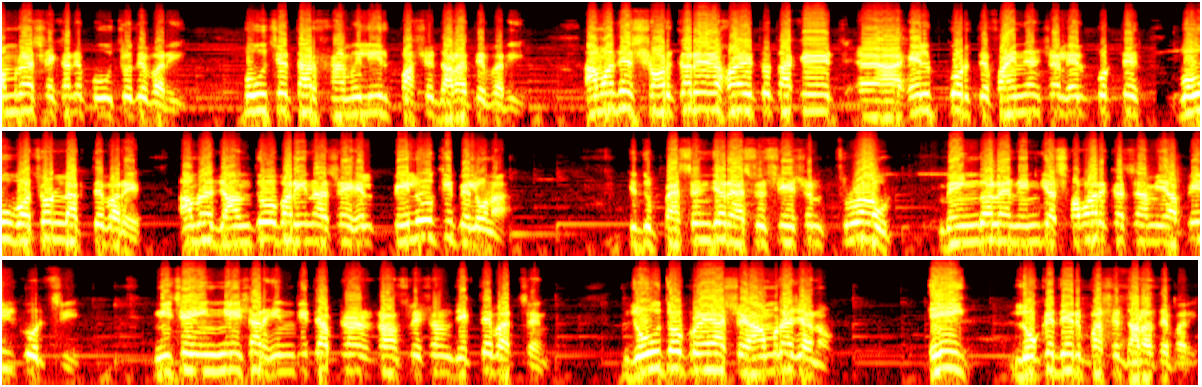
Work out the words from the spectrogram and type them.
আমরা সেখানে পৌঁছতে পারি, পৌঁছে তার ফ্যামিলির পাশে দাঁড়াতে পারি। আমাদের সরকারের হয়তো তাকে হেল্প করতে ফাইন্যান্সিয়াল হেল্প করতে বহু বছর লাগতে পারে আমরা জানতেও পারি না, সে হেল্প পেল কি পেল না। কিন্তু passenger association throughout Bengal and India সবার কাছে আমি আপিল করছি। নিচে ইংলিশ আর হিন্দিতে আপনারা ট্রান্সলেশন দেখতে পাচ্ছেন। যৌথ প্রয়াসে আমরা যেন এই লোকেদের পাশে দাঁড়াতে পারি।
